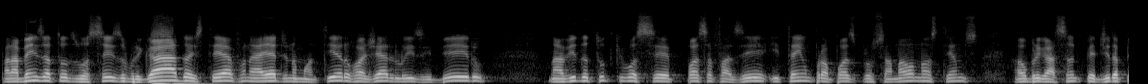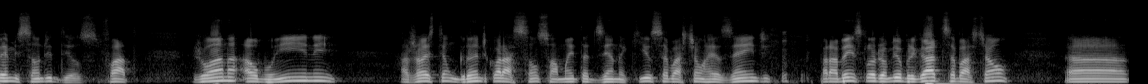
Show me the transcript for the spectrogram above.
Parabéns a todos vocês, obrigado. A Stephanie, a Edna Monteiro, Rogério Luiz Ribeiro, na vida, tudo que você possa fazer e tem um propósito profissional, nós temos a obrigação de pedir a permissão de Deus. Fato. Joana Albuini, a Joyce tem um grande coração, sua mãe está dizendo aqui, o Sebastião Rezende. Parabéns, Cloriomil, obrigado, Sebastião. Uh,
